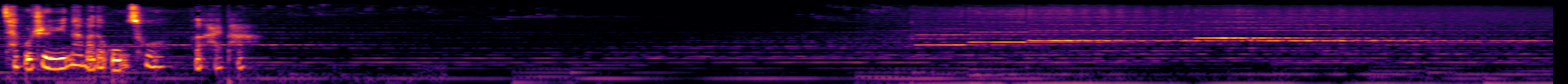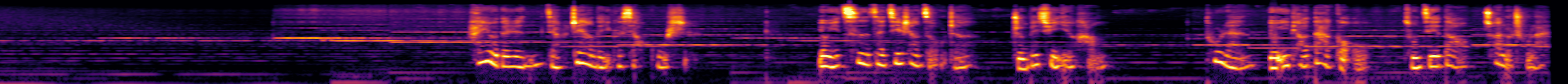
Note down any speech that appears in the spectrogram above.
才不至于那么的无措和害怕。还有的人讲了这样的一个小故事。有一次在街上走着，准备去银行，突然有一条大狗从街道窜了出来。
